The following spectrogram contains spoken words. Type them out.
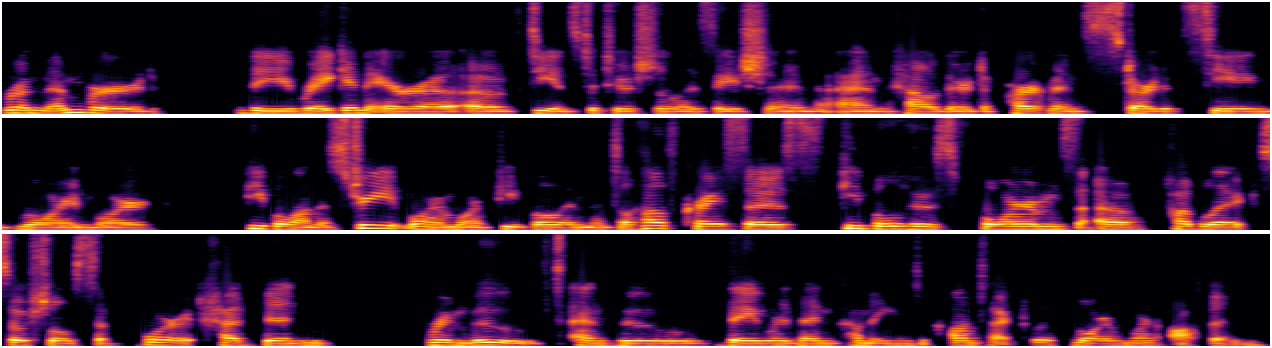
remembered the reagan era of deinstitutionalization and how their departments started seeing more and more people on the street, more and more people in mental health crisis, people whose forms of public social support had been removed and who they were then coming into contact with more and more often.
